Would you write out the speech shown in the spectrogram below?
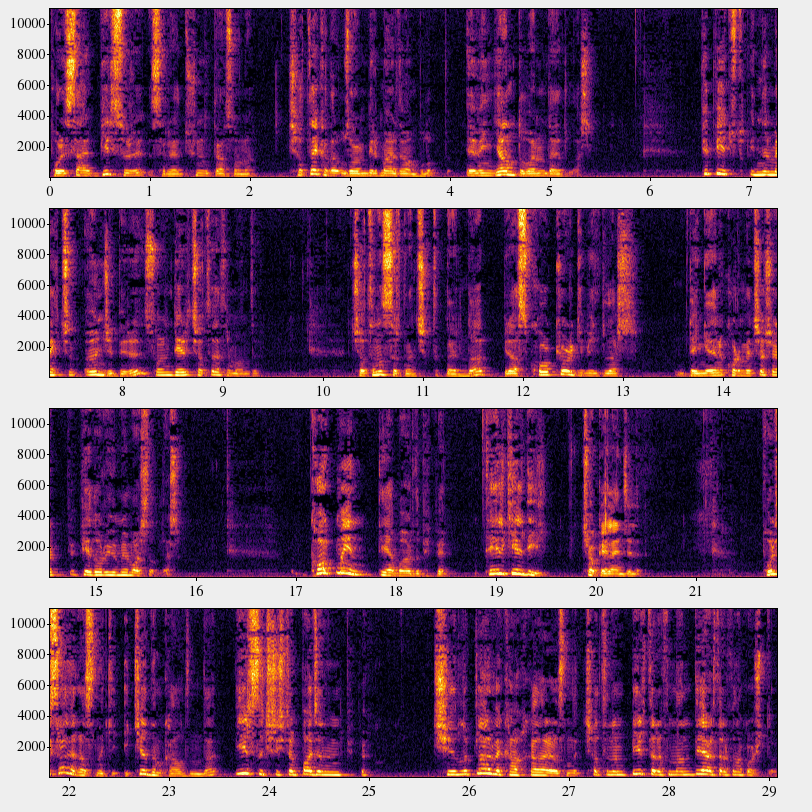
Polisler bir süre süre düşündükten sonra çatıya kadar uzanan bir merdiven bulup evin yan duvarını dayadılar. Pipi'yi tutup indirmek için önce biri sonra diğeri çatıya tırmandı. Çatının sırtına çıktıklarında biraz korkuyor gibiydiler. Dengelerini korumaya çalışarak Pipi'ye doğru yürümeye başladılar. Korkmayın diye bağırdı Pipi. Tehlikeli değil. Çok eğlenceli. Polisler arasındaki iki adım kaldığında bir sıçrayışta bacanın Pipi çığlıklar ve kahkahalar arasında çatının bir tarafından diğer tarafına koştu.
